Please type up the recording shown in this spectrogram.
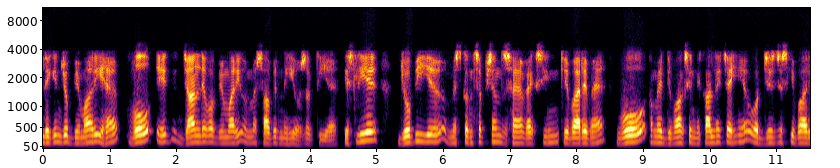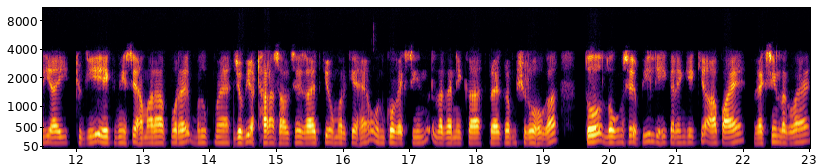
लेकिन जो बीमारी है, वो एक जानलेवा बीमारी उनमें साबित नहीं हो सकती है। इसलिए जो भी ये मिसकंसेप्शन है वैक्सीन के बारे में, वो हमें दिमाग से निकालने चाहिए और जिस जिसकी बारी आई, क्योंकि एक मई से हमारा पूरे मुल्क में जो भी 18 साल से जायद की उम्र के हैं, उनको वैक्सीन लगाने का कार्यक्रम शुरू होगा। तो लोगों से अपील यही करेंगे कि आप आए वैक्सीन लगवाएँ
